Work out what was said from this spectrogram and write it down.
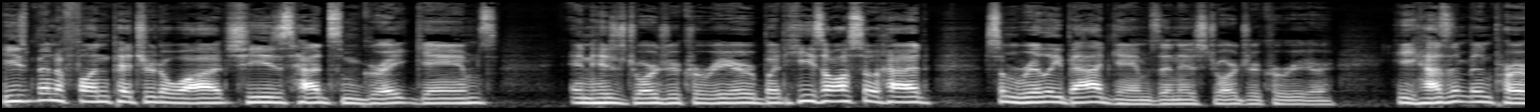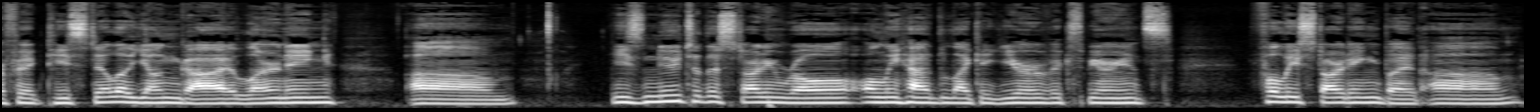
He's been a fun pitcher to watch. He's had some great games in his Georgia career, but he's also had some really bad games in his Georgia career. He hasn't been perfect. He's still a young guy learning. Um, He's new to the starting role, only had like a year of experience fully starting, but um,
